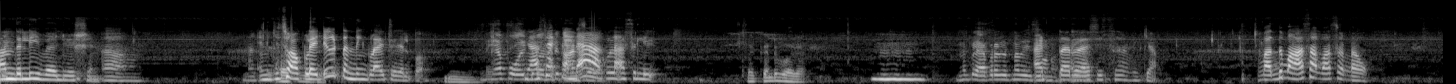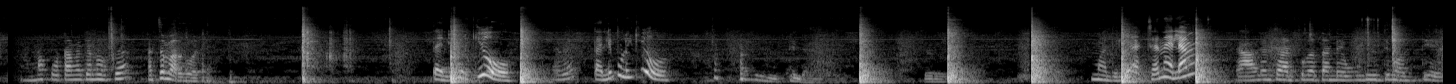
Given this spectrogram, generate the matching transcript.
മന്ത്ലി ഇവാലുവേഷൻ എനിക്ക് ചോക്ലേറ്റ് കിട്ടും തിങ്കളാഴ്ച ചിലപ്പോൾ ഇന്ന് ഞാൻ സെക്കൻഡ് ക്ലാസ്സിൽ സെക്കൻഡ് പോരാ. പേപ്പർ കിട്ടുന്ന അടുത്ത പ്രാവശ്യം ശ്രമിക്കാം. അത് മാസം മാസം ഉണ്ടാവും. അമ്മ കൂട്ടാൻ വെക്കാൻ നോക്കുക അച്ഛൻ മറന്നു പോട്ടെ തല്ലി പൊളിക്കുവോ തല്ലി പൊളിക്കുവോ മതിൽ അച്ഛ നിലം. രാവിലെ അടുപ്പ് കത്താണ്ട് ഊതി ഊതി മതിയായി.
